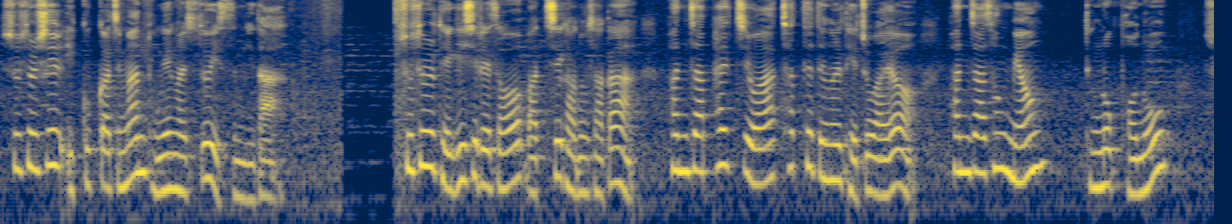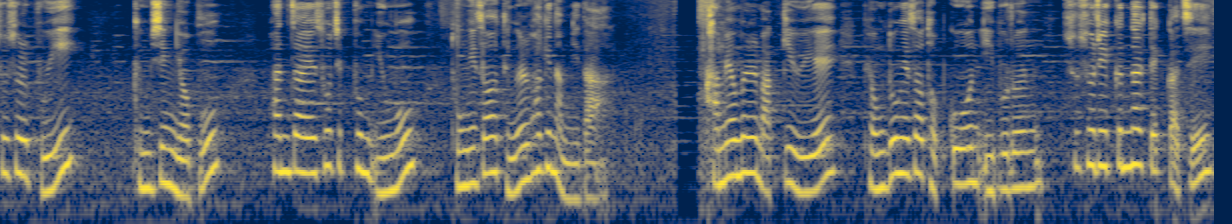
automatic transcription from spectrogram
수술실 입구까지만 동행할 수 있습니다. 수술 대기실에서 마취 간호사가 환자 팔찌와 차트 등을 대조하여 환자 성명, 등록 번호, 수술 부위, 금식 여부, 환자의 소지품 유무, 동의서 등을 확인합니다. 감염을 막기 위해 병동에서 덮고 온 이불은 수술이 끝날 때까지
